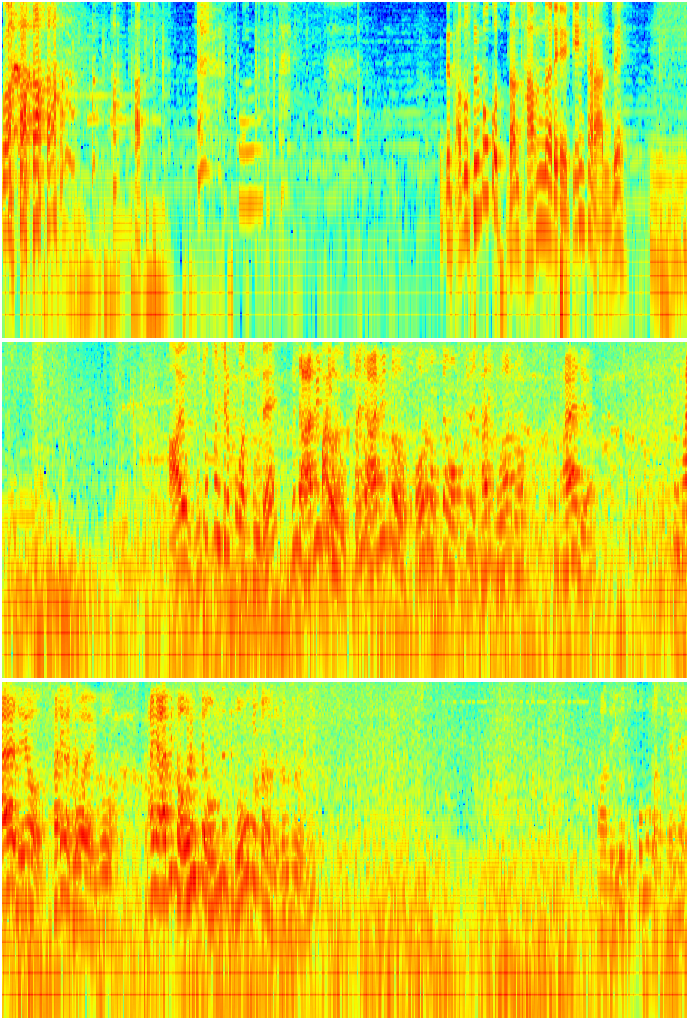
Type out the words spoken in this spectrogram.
근데 나도 술 먹고 난 다음 날에 게임 잘 안 돼. 음... 아 이거 무조건 질 것 같은데? 근데 많이 없어서? 아니 아비터 얼음 억당 없으면 자리 좋아서. 좀 봐야 돼요. 좀 봐야 돼요. 자리가 좋아요 이거. 아니 아비터 얼음땡 없는데 너무 못 사는데 병구 형이? 아 근데 이것도 소모가 되네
